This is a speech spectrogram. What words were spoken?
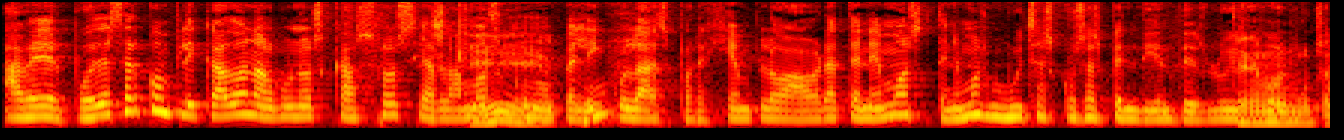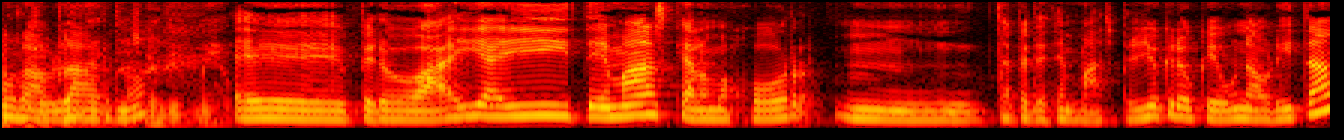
A ver, puede ser complicado en algunos casos si Es hablamos que, como uf. películas. Por ejemplo, ahora tenemos, tenemos muchas cosas pendientes, Luis, Tenemos por, muchas por cosas hablar, ¿no? ay, Dios mío. Eh, pero hay, hay temas que a lo mejor mm, te apetecen más. Pero yo creo que una horita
